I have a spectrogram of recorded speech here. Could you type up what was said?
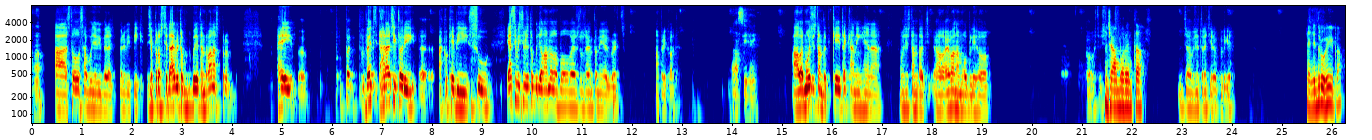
Aha. A z toho sa bude vyberať prvý pik. Že proste dajme tomu, bude tam 12... Pr... Hej, vec, hráči, ktorí uh, ako keby sú... Ja si myslím, že to bude Lamelo Ball versus Anthony Edwards. Napríklad. Asi, hej. Ale môžeš tam dať Kate Cunninghama, môžeš tam dať Evana Mobleyho. Koho chceš? Ja Morenta. Ja už je tretí rok v lige. Není druhý iba.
